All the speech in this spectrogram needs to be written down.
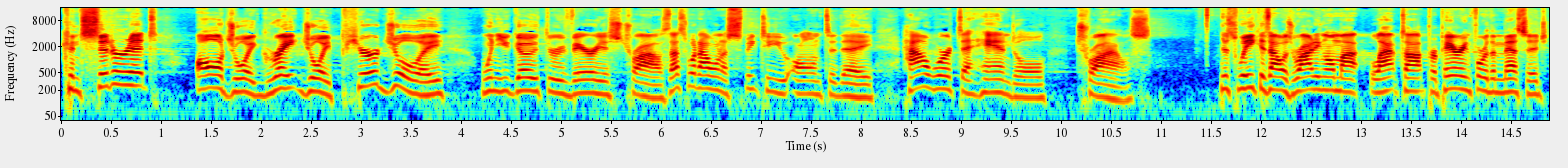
Consider it all joy, great joy, pure joy when you go through various trials. That's what I want to speak to you on today how we're to handle trials. This week, as I was writing on my laptop preparing for the message,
